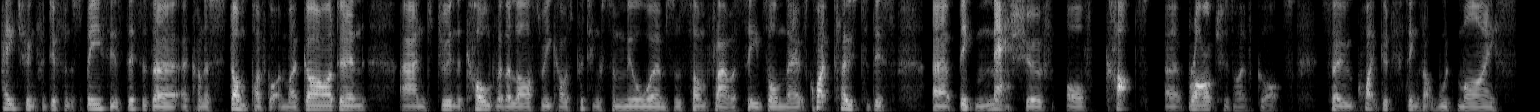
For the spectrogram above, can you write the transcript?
catering for different species, this is a, a kind of stump I've got in my garden. And during the cold weather last week, I was putting some mealworms and sunflower seeds on there. It's quite close to this uh, big mesh of, of cut uh, branches I've got. So quite good for things like wood mice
